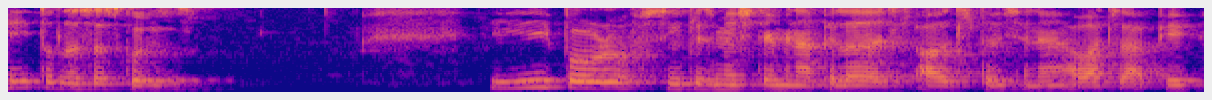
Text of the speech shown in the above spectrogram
e todas essas coisas. E por simplesmente terminar pela a distância, né, ao WhatsApp,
